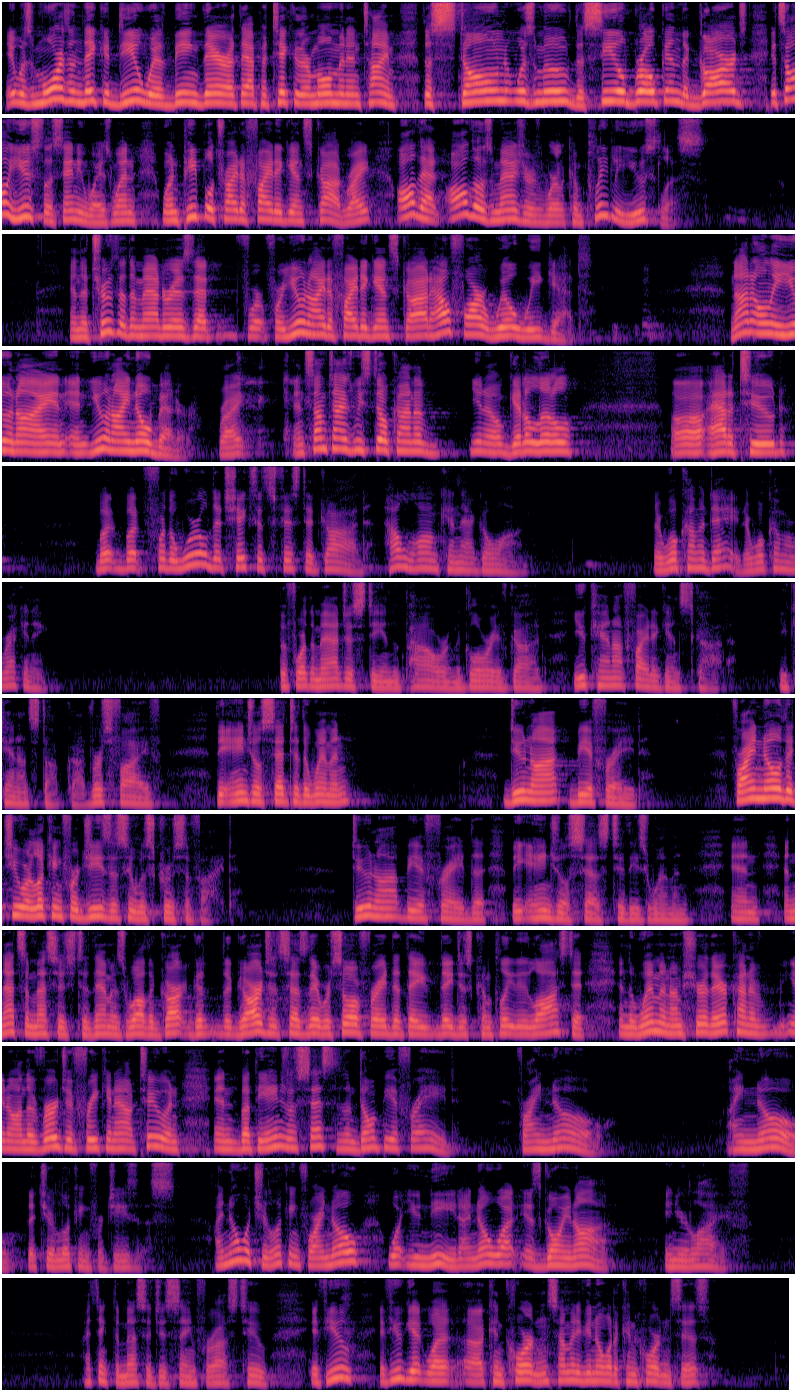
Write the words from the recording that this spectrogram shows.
It was more than they could deal with being there at that particular moment in time. The stone was moved, the seal broken, the guards. It's all useless, anyways, when, when people try to fight against God, right? All, that, all those measures were completely useless. And the truth of the matter is that for, for you and I to fight against God, how far will we get? Not only you and I, and, and you and I know better, right? And sometimes we still kind of, you know, get a little uh, attitude. But, but for the world that shakes its fist at God, how long can that go on? There will come a day, there will come a reckoning before the majesty and the power and the glory of God. You cannot fight against God. You cannot stop God. Verse 5 The angel said to the women, Do not be afraid, for I know that you are looking for Jesus who was crucified. Do not be afraid, the, the angel says to these women. And, and that's a message to them as well. The, guard, the guards, it says they were so afraid that they, they just completely lost it. And the women, I'm sure they're kind of, you know, on the verge of freaking out too. And, and, but the angel says to them, Don't be afraid, for I know, I know that you're looking for Jesus. I know what you're looking for. I know what you need. I know what is going on in your life. I think the message is same for us too. If you, if you get what uh, concordance, how many of you know what a concordance is?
